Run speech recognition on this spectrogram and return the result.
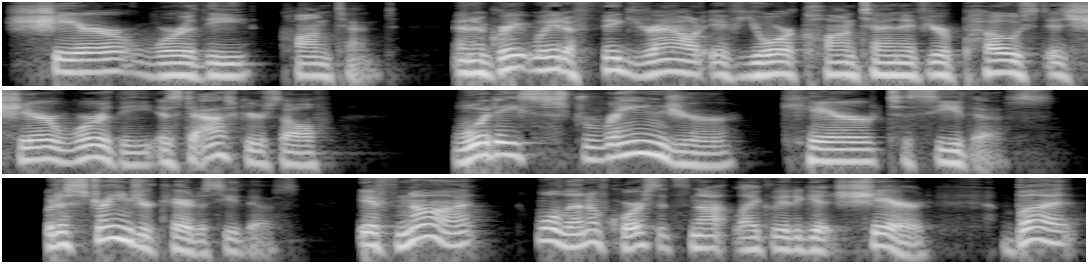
share worthy content. And a great way to figure out if your content, if your post is share worthy, is to ask yourself, would a stranger care to see this? Would a stranger care to see this? If not, well, then of course it's not likely to get shared. But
